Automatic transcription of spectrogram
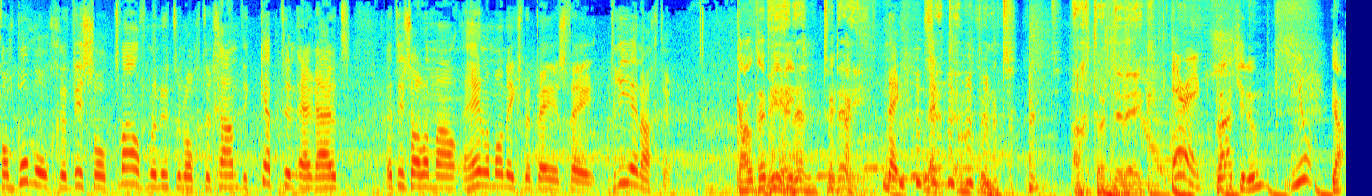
Van Bommel gewisseld. 12 minuten nog te gaan. De captain eruit. Het is allemaal helemaal niks bij PSV. 3 en achter. Koud heb je BNN niet. Today. Nee. nee. Zet een punt achter de week. Erik. Plaatje doen? Ja,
